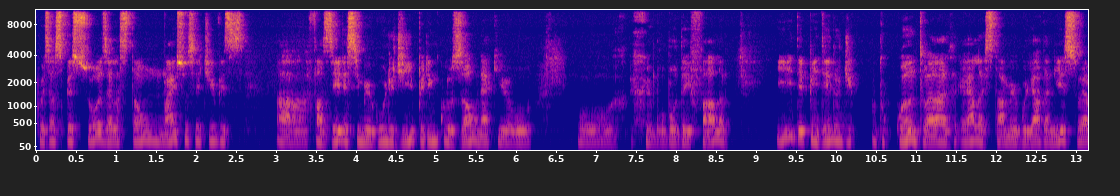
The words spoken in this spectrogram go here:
pois as pessoas elas estão mais suscetíveis a fazer esse mergulho de hiperinclusão, né, que o, o Rebobodei fala, e dependendo de, do quanto ela, ela está mergulhada nisso, é,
